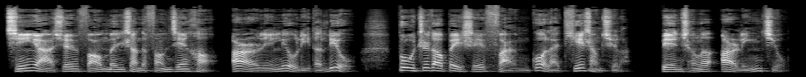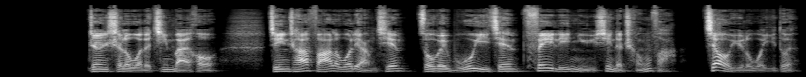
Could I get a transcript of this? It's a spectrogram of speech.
秦雅轩房门上的房间号二零六里的六，不知道被谁反过来贴上去了，变成了二零九。认识了我的清白后，警察罚了我两千，作为无意间非礼女性的惩罚，教育了我一顿，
